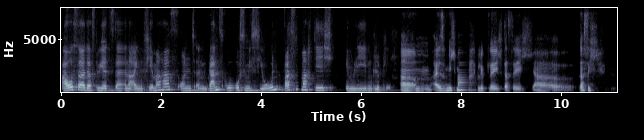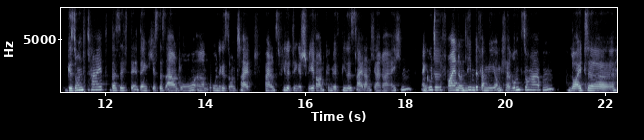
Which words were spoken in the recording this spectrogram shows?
außer dass du jetzt deine eigene Firma hast und eine ganz große Mission, was macht dich im Leben glücklich? Ähm, also mich macht glücklich, dass ich, äh, dass ich Gesundheit, das ich, denke ich, ist das A und O. Ähm, ohne Gesundheit fallen uns viele Dinge schwerer und können wir vieles leider nicht erreichen. Eine gute Freunde und liebende Familie um mich herum zu haben, Leute,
